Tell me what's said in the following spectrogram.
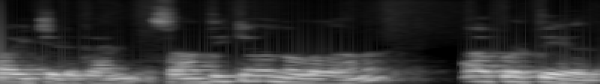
വായിച്ചെടുക്കാനും സാധിക്കുമെന്നുള്ളതാണ് പ്രത്യേകത.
